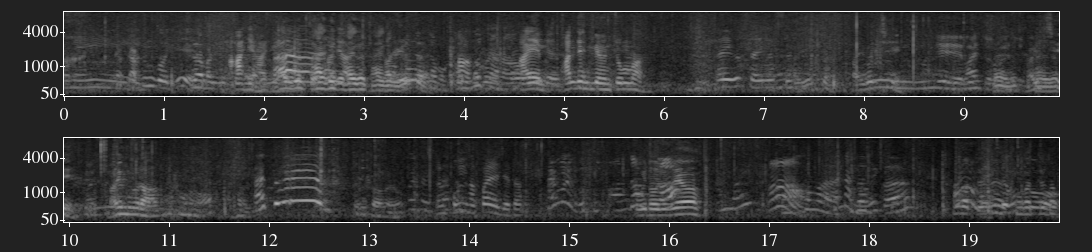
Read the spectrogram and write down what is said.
아니, 익은 거지? 아니 아니 다 익었다, 다 익었다, 다 익었다. 안 익었잖아. 아예 반대면 좀만 아, 익었어, 익었어. 아 익었지? 예 맛있어. 맛있지? 많이 먹어라. 아, 뜨거워! 그럼 고기 갖고 와야지, 너. 고기 더 주세요. 어. 큰거 뜯어. 큰거 뜯어.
